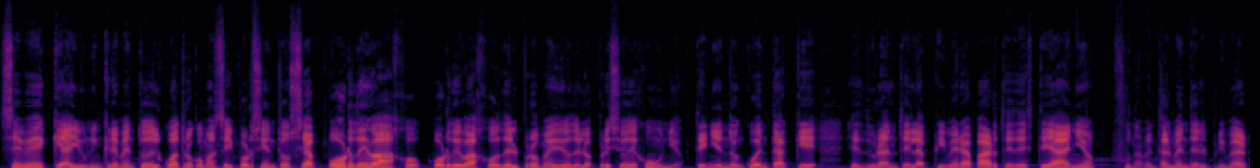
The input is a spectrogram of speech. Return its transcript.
se ve que hay un incremento del 4,6%, o sea, por debajo, por debajo del promedio de los precios de junio, teniendo en cuenta que eh, durante la primera parte de este año, fundamentalmente en el primer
